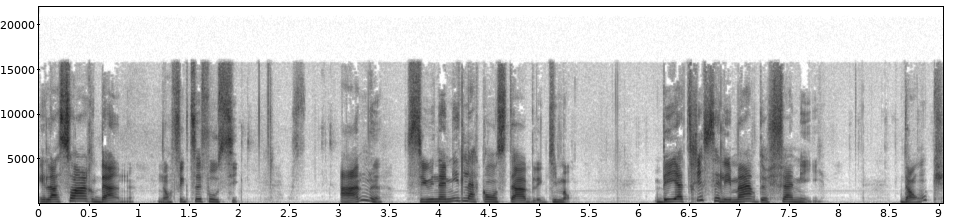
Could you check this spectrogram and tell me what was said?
est la sœur d'Anne, nom fictif aussi. Anne, c'est une amie de la constable, Guimont. Béatrice, est mère de famille. Donc,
